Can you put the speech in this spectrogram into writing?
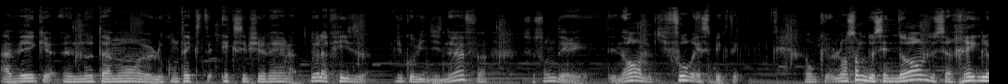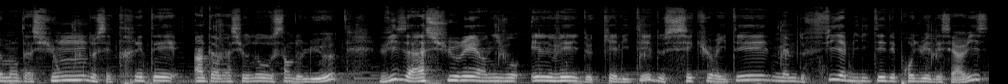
avec euh, notamment euh, le contexte exceptionnel de la crise du Covid-19, ce sont des, normes qu'il faut respecter. Donc l'ensemble de ces normes, de ces réglementations, de ces traités internationaux au sein de l'UE vise à assurer un niveau élevé de qualité, de sécurité, même de fiabilité des produits et des services,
